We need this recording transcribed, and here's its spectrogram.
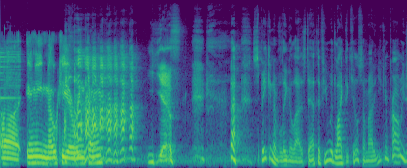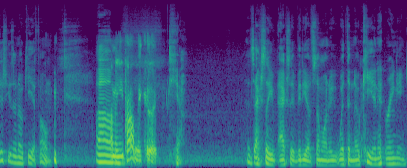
Uh, any Nokia ringtone. Yes. Speaking of legalized death, if you would like to kill somebody, you can probably just use a Nokia phone. I mean, you probably could. Yeah. It's actually actually a video of someone who, with a Nokia in it ringing.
